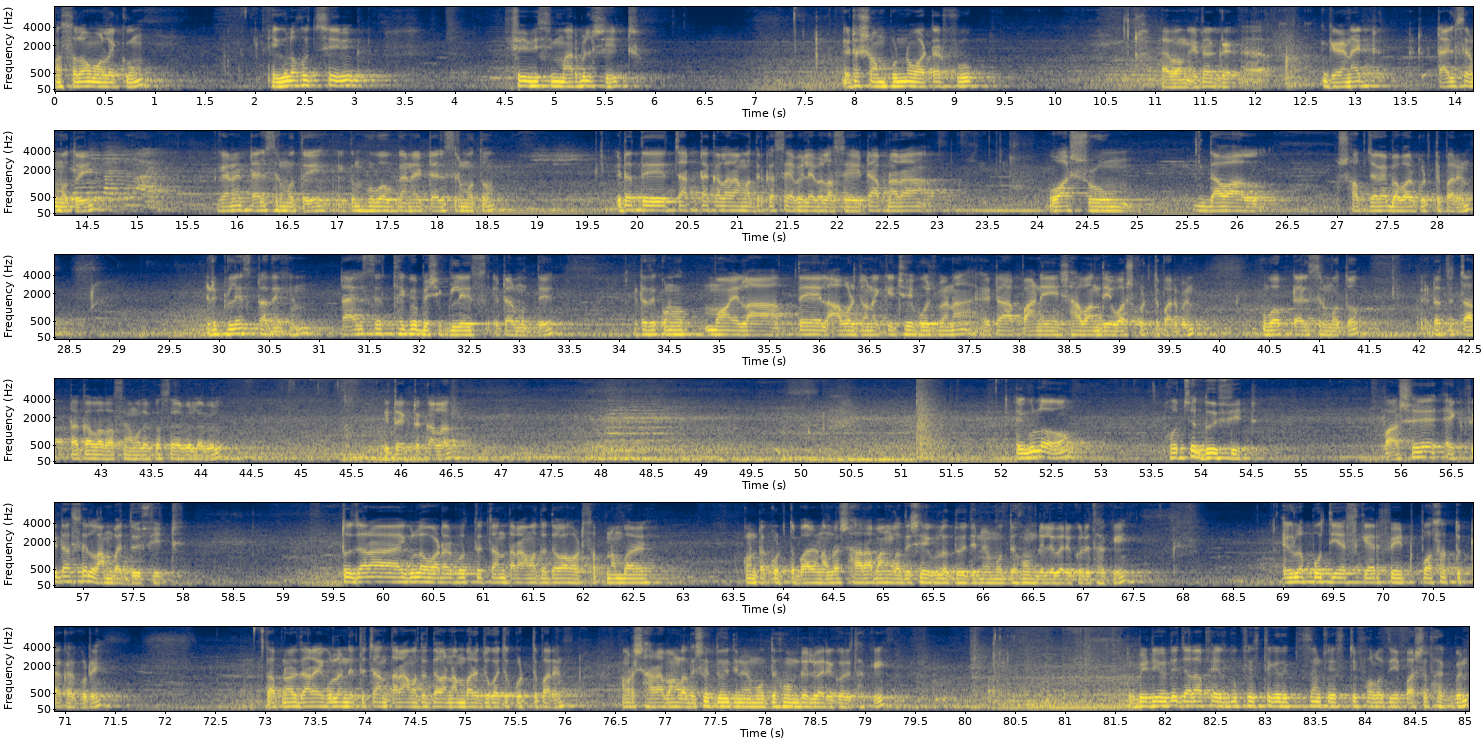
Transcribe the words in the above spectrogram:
আসসালামু আলাইকুম। এগুলো হচ্ছে পিভিসি মার্বেল শিট। এটা সম্পূর্ণ ওয়াটারপ্রুফ এবং এটা গ্রানাইট টাইলসের মতোই। গ্রানাইট টাইলসের মতোই, একদম হুবহু গ্রানাইট টাইলসের মতো। এটাতে চারটা কালার আমাদের কাছে অ্যাভেলেবেল আছে। এটা আপনারা ওয়াশরুম দেওয়াল, সব জায়গায় ব্যবহার করতে পারেন। এর গ্লেসটা দেখেন। টাইলসের থেকেও বেশি গ্লেস এটার মধ্যে। এটাতে কোনো ময়লা, তেল, আবর্জনা কিছুই বসবে না। এটা পানি, সাবান দিয়ে ওয়াশ করতে পারবেন। হুবব টাইলসের মতো। এটাতে চারটা কালার আছে আমাদের কাছে অ্যাভেলেবেল এটা একটা কালার এগুলো হচ্ছে দুই ফিট পাশে এক ফিট আছে, লম্বায় দুই ফিট তো যারা এগুলো অর্ডার করতে চান, তারা আমাদের দেওয়া হোয়াটসঅ্যাপ নাম্বারে কন্ট্যাক্ট করতে পারেন। আমরা সারা বাংলাদেশে এগুলো দুই দিনের মধ্যে হোম ডেলিভারি করে থাকি। এগুলো প্রতি স্কোয়ার ফিট পঁচাত্তর টাকা করে। তো আপনারা যারা এগুলো নিতে চান, তারা আমাদের দেওয়া নাম্বারে যোগাযোগ করতে পারেন। আমরা সারা বাংলাদেশে দুই দিনের মধ্যে হোম ডেলিভারি করে থাকি। ভিডিওটি যারা ফেসবুক পেজ থেকে দেখতেছেন পেজটি ফলো দিয়ে পাশে থাকবেন।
